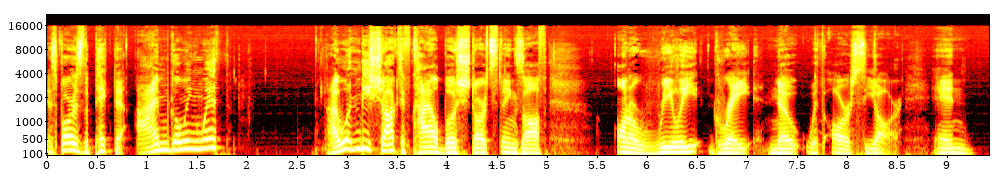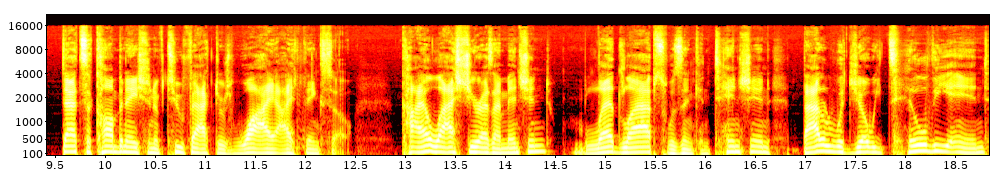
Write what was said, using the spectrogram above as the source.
As far as the pick that I'm going with, I wouldn't be shocked if Kyle Busch starts things off on a really great note with RCR. And that's a combination of two factors why I think so. Kyle last year, as I mentioned, led laps, was in contention, battled with Joey till the end,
